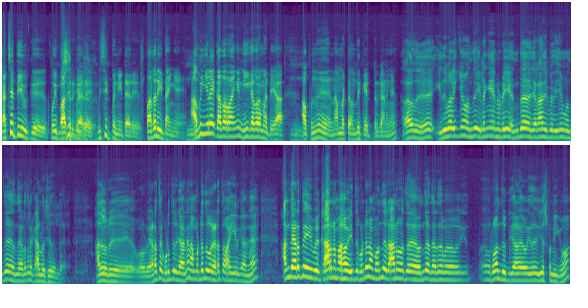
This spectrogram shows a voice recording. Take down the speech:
கச்சத்தீவுக்கு போய் பார்த்துருக்காரு. விசிட் பண்ணிட்டாரு. பதறிட்டாங்க. அவங்களே கதறாங்க நீ கதற மாட்டியா? அப்படின்னு நம்மகிட்ட வந்து கேட்டிருக்கானுங்க. அதாவது இது வரைக்கும் வந்து இலங்கையினுடைய எந்த ஜனாதிபதியும் வந்து அந்த இடத்துல கால் வச்சதில்லை. அது ஒரு ஒரு இடத்த கொடுத்துருக்காங்க. நம்மகிட்ட இருந்து ஒரு இடத்த வாங்கியிருக்காங்க. அந்த இடத்தை காரணமாக வைத்துக்கொண்டு நம்ம வந்து இராணுவத்தை வந்து அந்த இடத்த ரோந்துக்கு இது யூஸ் பண்ணிக்குவோம்.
